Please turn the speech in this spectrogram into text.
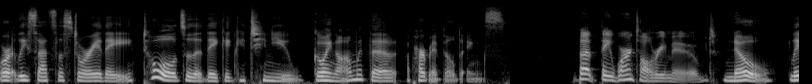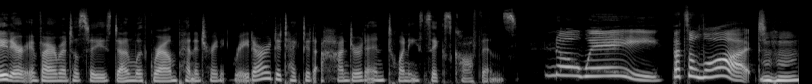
Or at least that's the story they told so that they could continue going on with the apartment buildings. But they weren't all removed. No. Later, environmental studies done with ground penetrating radar detected 126 coffins. No way. That's a lot. Mm-hmm.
